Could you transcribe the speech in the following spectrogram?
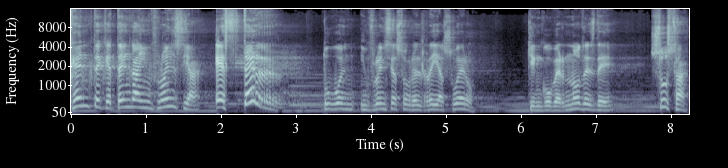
gente que tenga influencia. Esther tuvo influencia sobre el rey Azuero, quien gobernó desde Susa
